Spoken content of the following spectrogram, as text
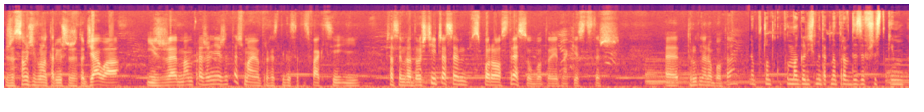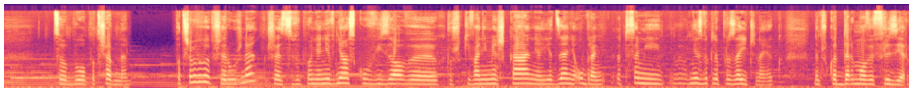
Że są ci wolontariusze, że to działa i że mam wrażenie, że też mają trochę z tego satysfakcji i czasem radości, i czasem sporo stresu, bo to jednak jest też E, trudna robota? Na początku pomagaliśmy tak naprawdę ze wszystkim, co było potrzebne. Potrzeby były przeróżne, przez wypełnianie wniosków wizowych, poszukiwanie mieszkania, jedzenia, ubrań, a czasami niezwykle prozaiczne, jak na przykład darmowy fryzjer.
